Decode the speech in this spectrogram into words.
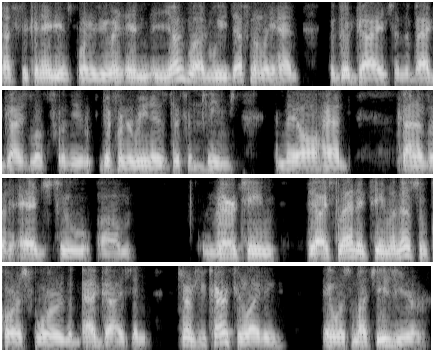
that's the Canadians' point of view. In, in, Youngblood, we definitely had the good guys and the bad guys look for the different arenas, different mm-hmm. teams, and they all had kind of an edge to um, their team. The Icelandic team in this, of course, were the bad guys. And in terms of character lighting, it was much easier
